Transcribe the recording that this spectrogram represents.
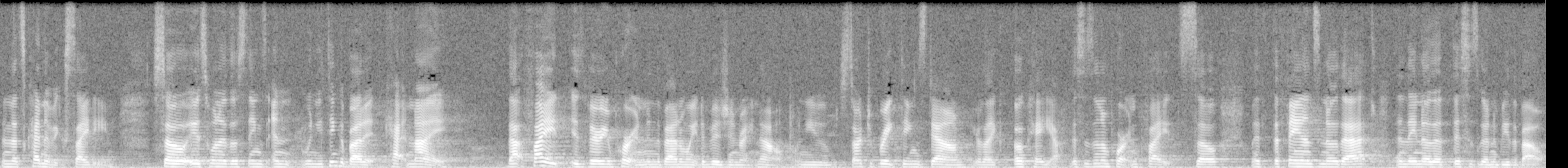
then that's kind of exciting. So it's one of those things, and when you think about it, Cat and I, that fight is very important in the bantamweight division right now. When you start to break things down, you're like, okay, yeah, this is an important fight. So if the fans know that, then they know that this is going to be the bout.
